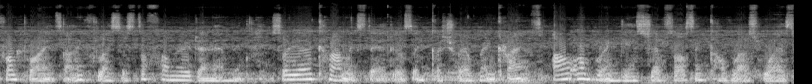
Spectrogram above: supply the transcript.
from parental influences to family dynamics, socio-economic status, and cultural backgrounds. Our upbringing shapes us in countless ways,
